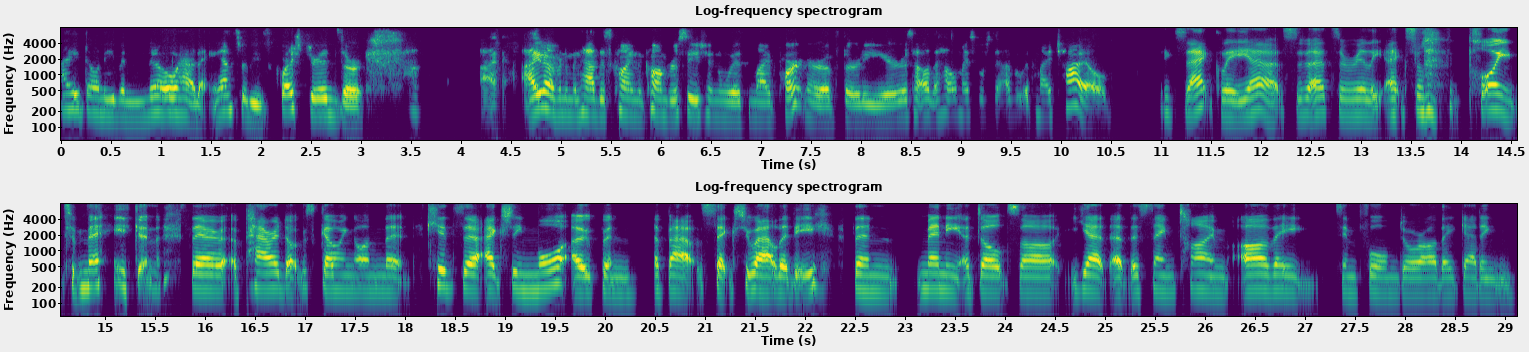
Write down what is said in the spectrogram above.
I don't even know how to answer these questions or I, I haven't even had this kind of conversation with my partner of 30 years. How the hell am I supposed to have it with my child? Exactly. Yeah. So that's a really excellent point to make. And there a paradox going on that kids are actually more open about sexuality than many adults are, yet at the same time, are they informed or are they getting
